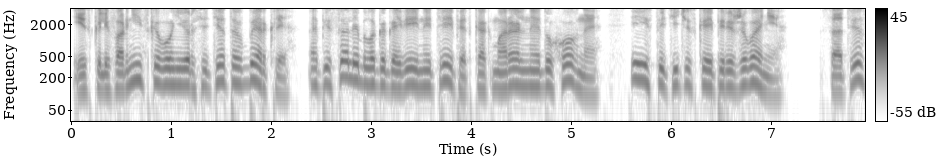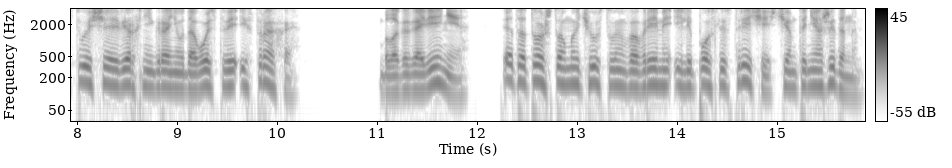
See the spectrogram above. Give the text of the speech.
из Калифорнийского университета в Беркли описали благоговейный трепет как моральное, духовное и эстетическое переживание, соответствующая верхней грани удовольствия и страха. Благоговение – это то, что мы чувствуем во время или после встречи с чем-то неожиданным,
